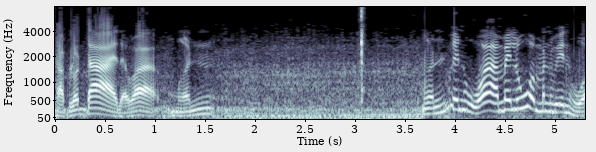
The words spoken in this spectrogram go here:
ขับรถได้แต่ว่าเหมือน เหมือนเวียนหัว ไม่รู้ว่ามันเวียนหัว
